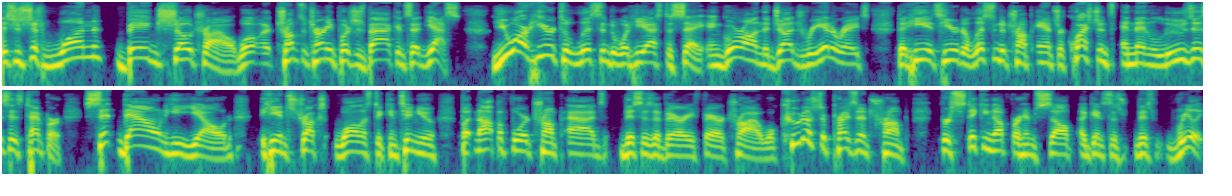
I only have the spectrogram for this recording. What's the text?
This is just one big show trial. Well, uh, Trump's attorney pushes back and said, Yes, you are here to listen to what he has to say. Engoron, the judge, reiterates that he is here to listen to Trump answer questions and then loses his temper. Sit down, he yelled. He instructs Wallace to continue, but not before Trump adds, This is a very fair trial. Well, kudos to President Trump for sticking up for himself against this, this really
